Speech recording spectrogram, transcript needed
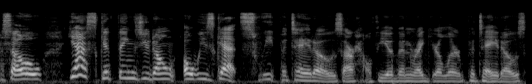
So, yes, get things you don't always get. Sweet potatoes are healthier than regular potatoes.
